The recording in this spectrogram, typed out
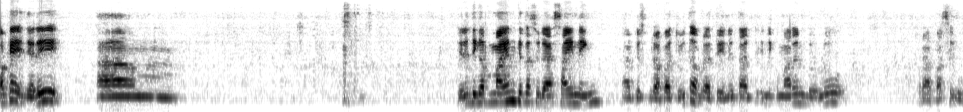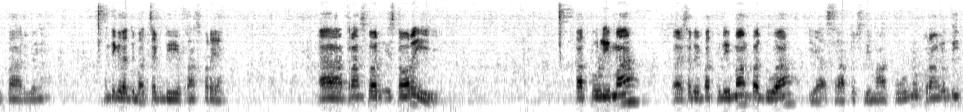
Oke, okay, jadi um, jadi tiga pemain kita sudah signing. Habis berapa juta berarti? Ini tadi ini kemarin dulu berapa sih? Lupa harganya. Nanti kita coba cek di transfer ya. Uh, transfer history. 45 eh, sorry 45 42 ya 150 kurang lebih.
